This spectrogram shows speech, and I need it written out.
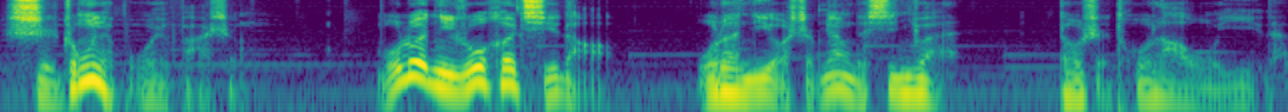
始终也不会发生。无论你如何祈祷，无论你有什么样的心愿，都是徒劳无益的。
